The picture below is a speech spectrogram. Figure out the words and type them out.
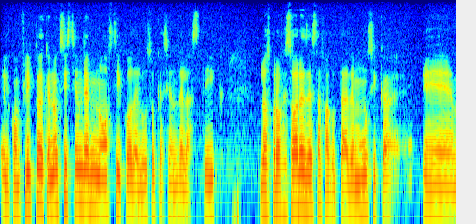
el conflicto de que no existía un diagnóstico del uso que hacían de las TIC los profesores de esta facultad de música. Eh,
